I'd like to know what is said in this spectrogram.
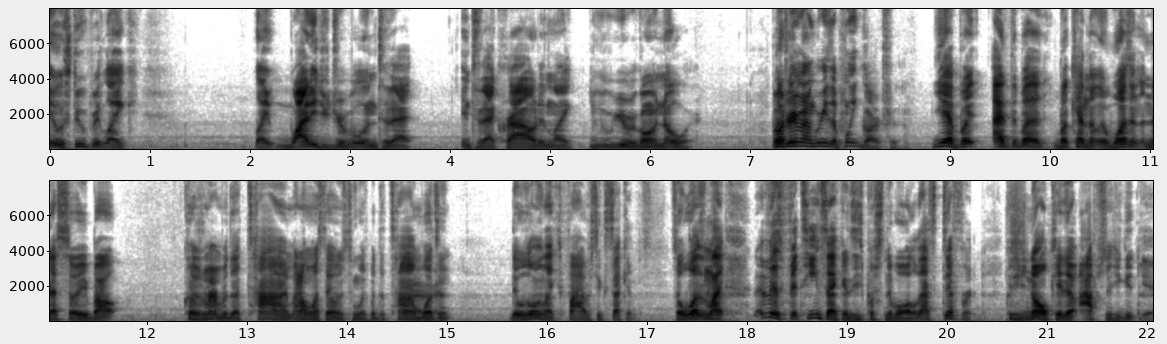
it was stupid like like why did you dribble into that into that crowd and like you you were going nowhere. But, But- Draymond Green's a point guard for them. Yeah, but at the, but but Kendall, it wasn't necessarily about because remember the time. I don't want to say it was too much, but the time Right, right. wasn't. There was only like five or six seconds, so it wasn't like if it's 15 seconds, he's pushing the ball. That's different because you know, okay, there are options he could. Yeah.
